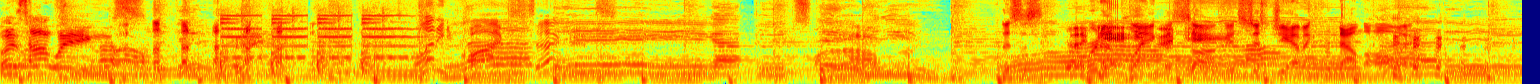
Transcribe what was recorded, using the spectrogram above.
was Hot Wings. Twenty-five seconds. This is oh. we're not playing this song. It's just jamming from down the hallway.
